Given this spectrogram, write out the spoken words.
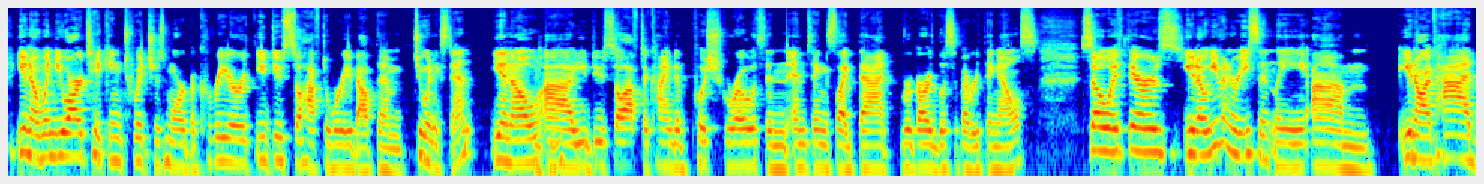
You know, when you are taking Twitch as more of a career, you do still have to worry about them to an extent. You know, mm-hmm. uh, you do still have to kind of push growth and and things like that, regardless of everything else. So if there's, you know, even recently, um, you know, I've had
